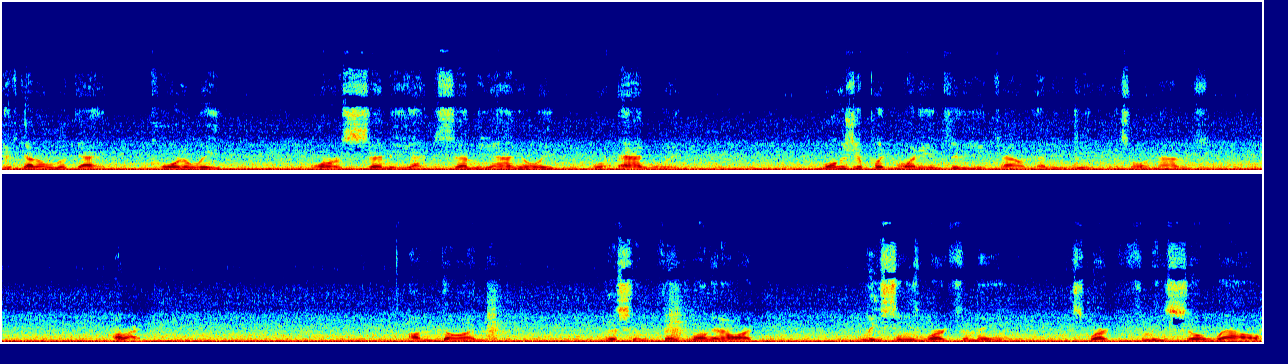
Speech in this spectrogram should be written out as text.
you've got to look at quarterly or semi semi annually or annually. As long as you're putting money into the account every week, that's all that matters. All right. I'm done. Listen, think long and hard. Leasing's worked for me. It's worked for me so well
